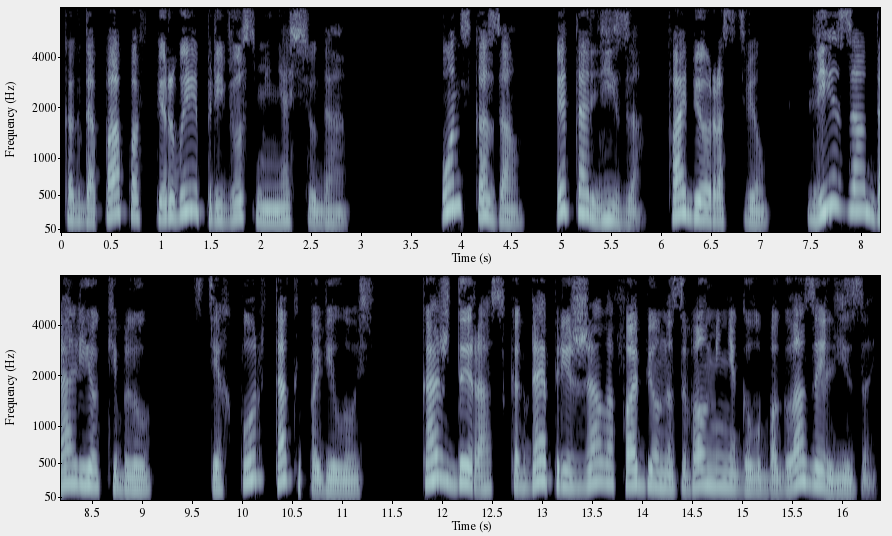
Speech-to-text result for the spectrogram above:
когда папа впервые привез меня сюда. Он сказал, это Лиза. Фабио расцвел. Лиза Дальо Киблу. С тех пор так и повелось. Каждый раз, когда я приезжала, Фабио называл меня голубоглазой Лизой.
